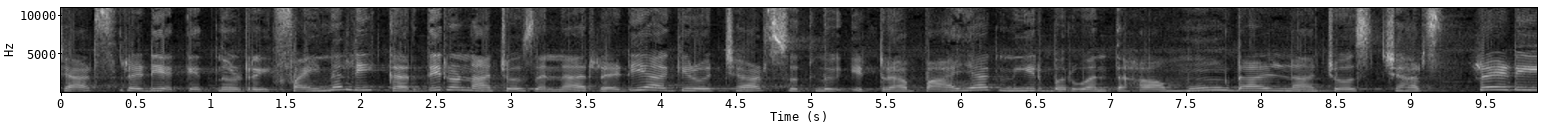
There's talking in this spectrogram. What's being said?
ಚಾಟ್ಸ್ ರೆಡಿ ಆಕೈತೆ ನೋಡ್ರಿ. ಫೈನಲಿ ಕರ್ದಿರೋ ನಾಚೋಸನ್ನು ಅನ್ನ ರೆಡಿ ಆಗಿರೋ ಚಾಟ್ಸ್ ಸುತ್ತಲೂ ಇಟ್ರ ಬಾಯಾಗ ನೀರು ಬರುವಂತಹ moong dal nachos chaats ready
